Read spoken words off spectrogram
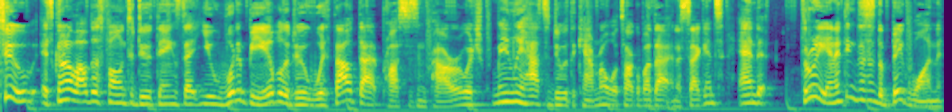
Two, it's gonna allow this phone to do things that you wouldn't be able to do without that processing power, which mainly has to do with the camera. We'll talk about that in a second. And three, and I think this is the big one,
